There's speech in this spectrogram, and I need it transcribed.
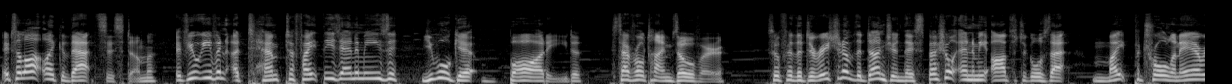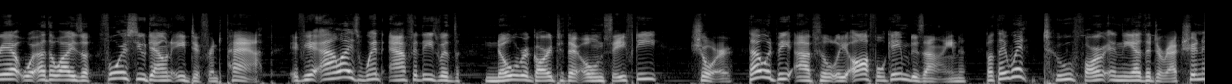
it's a lot like that system. If you even attempt to fight these enemies, you will get bodied several times over. So for the duration of the dungeon, there's special enemy obstacles that might patrol an area or otherwise force you down a different path. If your allies went after these with no regard to their own safety, Sure, that would be absolutely awful game design, but they went too far in the other direction,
